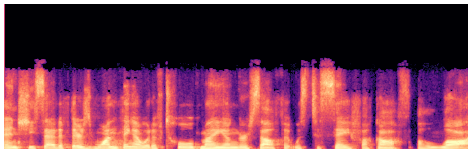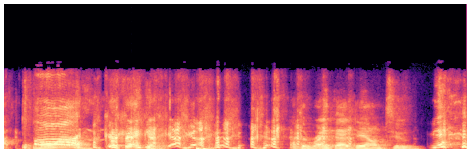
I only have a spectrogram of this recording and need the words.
And she said if there's one thing i would have told my younger self it was to say fuck off a lot more. Oh, I have to write that down too. Yeah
